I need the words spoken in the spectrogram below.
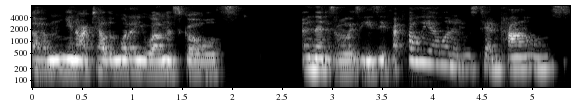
um, you know, I tell them, what are your wellness goals? And then it's always easy. It's like, oh, yeah, I want to lose 10 pounds.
